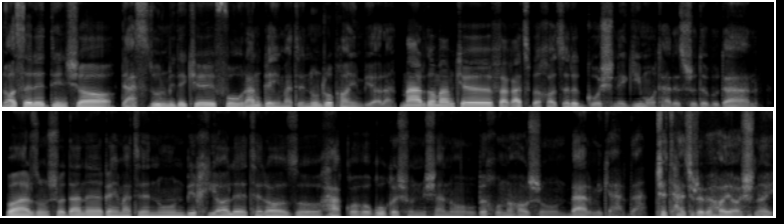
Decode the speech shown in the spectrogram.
ناصر الدین شاه دستور میده که فورا قیمت نون رو پایین بیارن. مردمم که فقط به خاطر گشنگی معترض شده بودن با ارزون شدن قیمت نون بی خیال اعتراض و حق و حقوقشون میشن و به خونه هاشون برمیگردن. چه تجربه های آشنایی.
